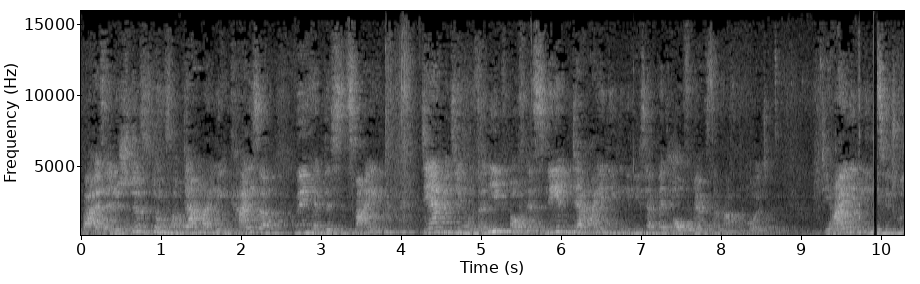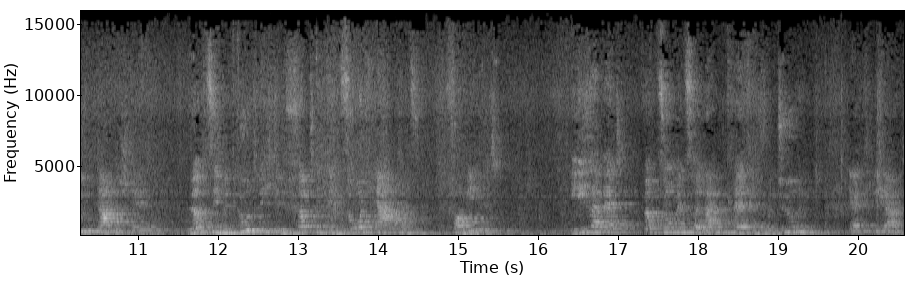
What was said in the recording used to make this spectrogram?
War also eine Stiftung vom damaligen Kaiser Wilhelm II., der mit dem Mosaik auf das Leben der heiligen Elisabeth aufmerksam macht. Die heilige, die hier drüben dargestellt, wird sie mit Ludwig IV., dem Sohn Hermanns, vermählt. Elisabeth wird somit zur Landgräfin von Thüringen erklärt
